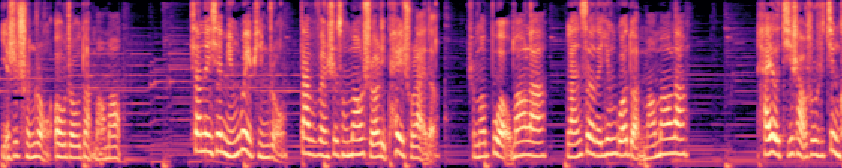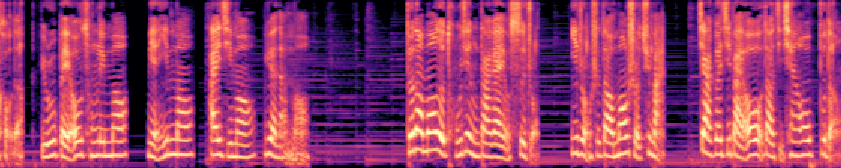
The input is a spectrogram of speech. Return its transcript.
也是纯种欧洲短毛猫。像那些名贵品种，大部分是从猫舍里配出来的，什么布偶猫啦，蓝色的英国短毛猫啦，还有极少数是进口的，比如北欧丛林猫、缅因猫、埃及猫、越南猫。得到猫的途径大概有四种，一种是到猫舍去买，价格几百欧到几千欧不等。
